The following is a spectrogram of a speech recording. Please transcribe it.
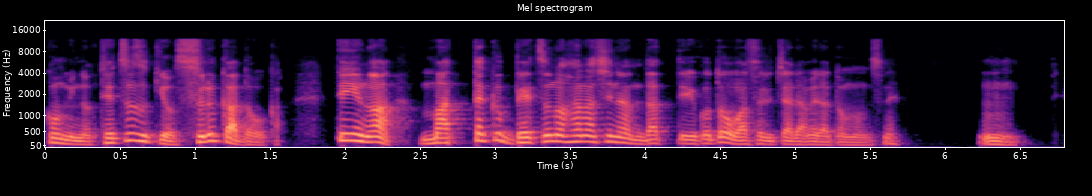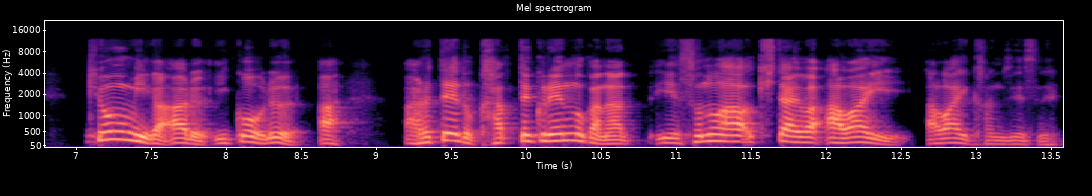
込みの手続きをするかどうかっていうのは全く別の話なんだっていうことを忘れちゃダメだと思うんですね。うん。興味があるイコール、あ、ある程度買ってくれるのかな、いその期待は淡い、淡い感じですね。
